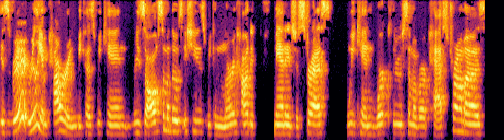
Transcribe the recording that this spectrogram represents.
is re- really empowering because we can resolve some of those issues. We can learn how to manage the stress we can work through some of our past traumas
